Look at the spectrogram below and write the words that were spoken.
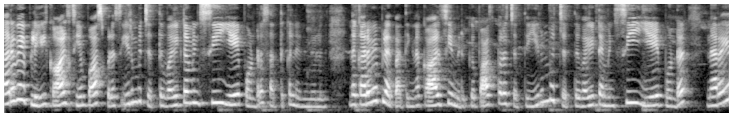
கருவேப்பிலையில் கால்சியம் பாஸ்பரஸ் இரும்பு சத்து வைட்டமின் சி ஏ போன்ற சத்துக்கள் நிறைந்துள்ளது. இந்த கருவேப்பிலை பார்த்திங்கன்னா கால்சியம் இருக்குது பாஸ்பரஸ் சத்து இரும்புச்சத்து வைட்டமின் சி ஏ போன்ற நிறைய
